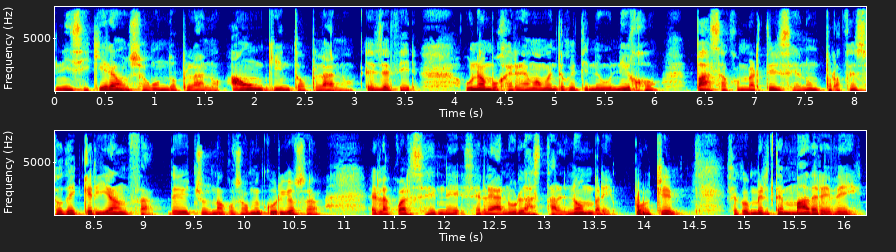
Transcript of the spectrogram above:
ni siquiera a un segundo plano, a un quinto plano. Es decir, una mujer en el momento que tiene un hijo pasa a convertirse en un proceso de crianza. De hecho, es una cosa muy curiosa en la cual se, le anula hasta el nombre. ¿Por qué? Se convierte en madre de,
